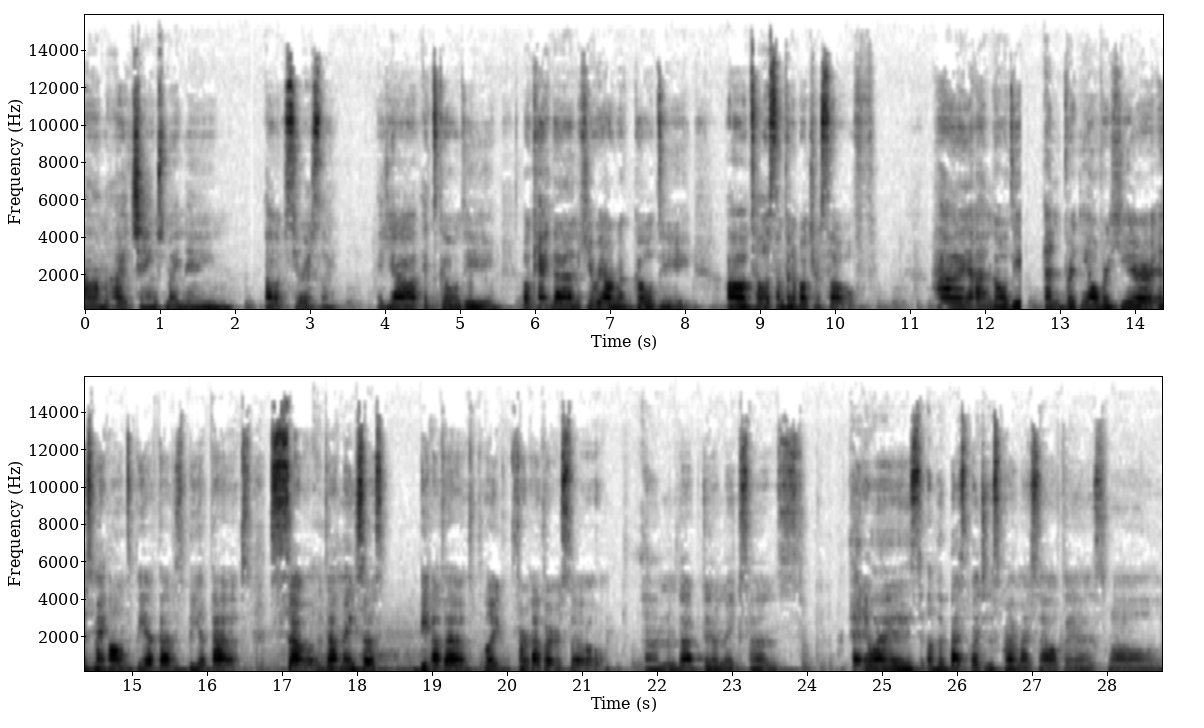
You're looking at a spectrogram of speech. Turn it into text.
Um, I changed my name. Uh, seriously? Yeah, it's Goldie. Okay then, here we are with Goldie. Uh, tell us something about yourself. Hi, I'm Goldie. And Brittany over here is my aunt's BFF's BFFs. So, that makes us BFF, like, forever, so... Um, that didn't make sense. Anyways, the best way to describe myself is, well,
